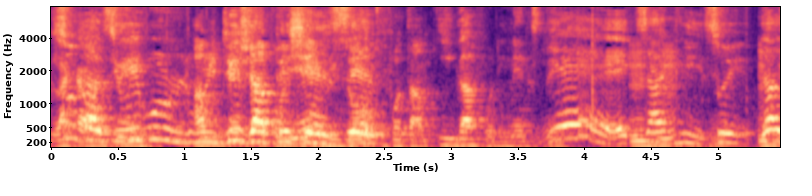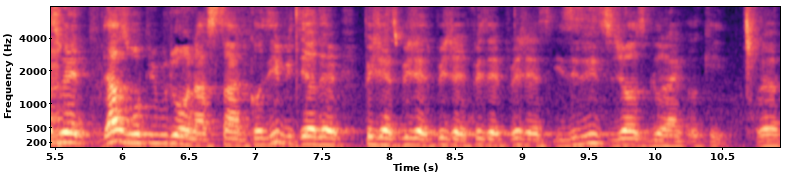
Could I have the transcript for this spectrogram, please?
like so that you saying, even I'm reduce that patience self. But I'm eager for the next thing. Yeah, exactly. Mm -hmm. So mm -hmm. that's when that's what people don't understand. Because if you tell them patience, patience, patience, patience, patience, it's easy to just go like, okay, well,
